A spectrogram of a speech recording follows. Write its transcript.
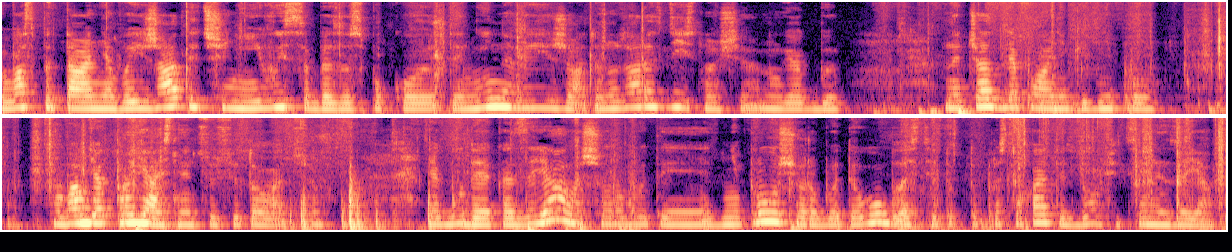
у вас питання, виїжджати чи ні, і ви себе заспокоїте. Ні, не виїжджати. Ну зараз дійсно ще, ну якби, не час для паніки Дніпро. Вам як прояснять цю ситуацію. Як буде якась заява, що робити Дніпру, що робити області, тобто прислухайтесь до офіційних заяв.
